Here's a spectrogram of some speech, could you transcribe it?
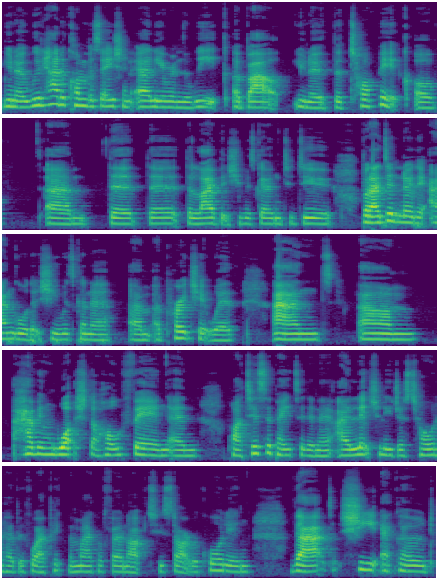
you know, we'd had a conversation earlier in the week about you know the topic of um, the the the live that she was going to do, but I didn't know the angle that she was going to um, approach it with, and um, having watched the whole thing and participated in it, I literally just told her before I picked the microphone up to start recording that she echoed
